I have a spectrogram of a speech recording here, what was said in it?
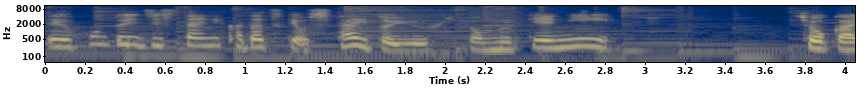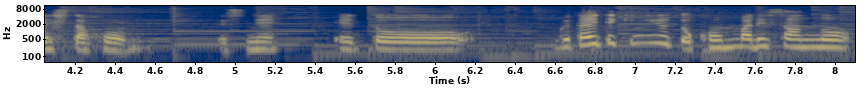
で、本当に実際に片付けをしたいという人向けに紹介した本ですね。えっ、ー、と、具体的に言うと、こんまりさんの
